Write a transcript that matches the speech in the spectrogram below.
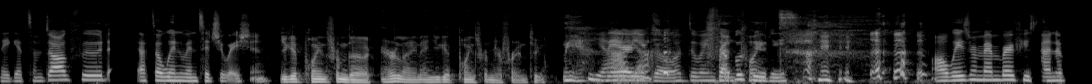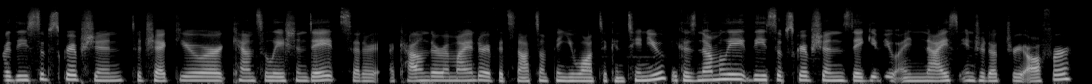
they get some dog food. That's a win-win situation. You get points from the airline and you get points from your friend too. Yeah. there yeah. you go, doing double duty. Always remember if you sign up for the subscription to check your cancellation date, set a, a calendar reminder if it's not something you want to continue. Because normally these subscriptions they give you a nice introductory offer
